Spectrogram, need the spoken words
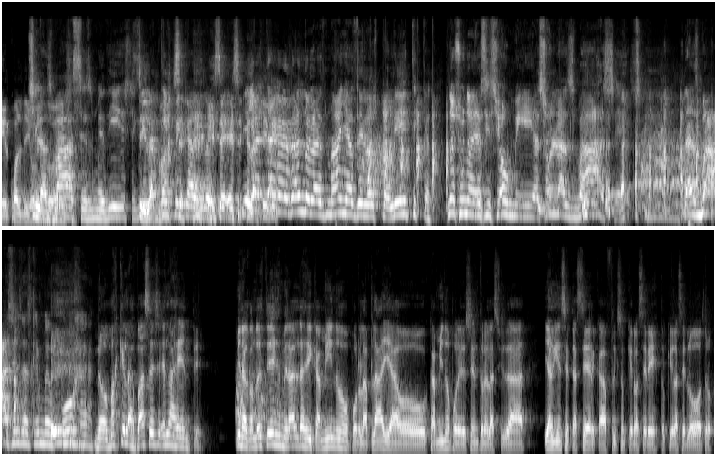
del cual yo Si las es- bases me dicen. La las bases. típica de los- Ese- ese es ya la está agarrando las mañas de los políticos. No es una decisión mía, son las bases. Las bases las que me empujan. No, más que las bases es la gente. Mira, cuando estoy en Esmeraldas y camino por la playa o camino por el centro de la ciudad y alguien se te acerca, Frickson, quiero hacer esto, quiero hacer lo otro,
